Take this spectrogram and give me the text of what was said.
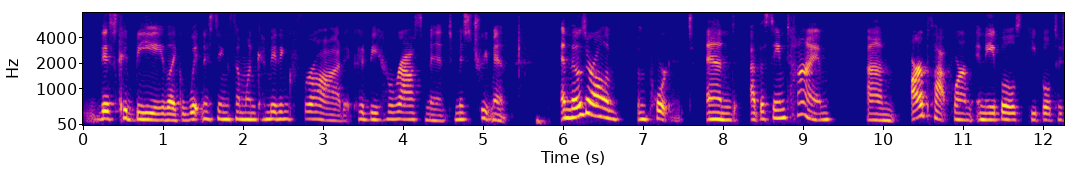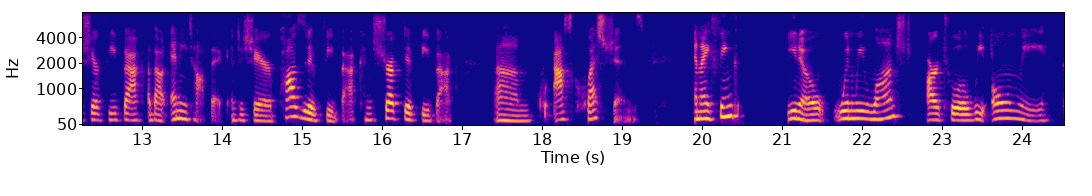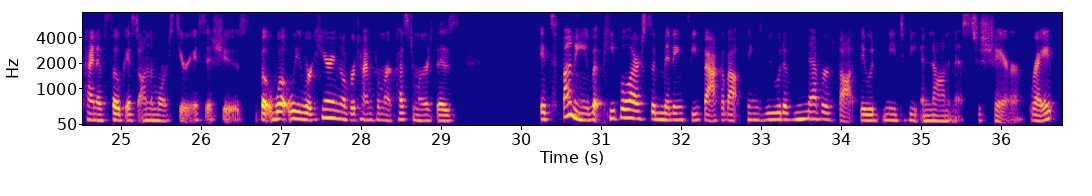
this could be like witnessing someone committing fraud, it could be harassment, mistreatment. And those are all important. And at the same time, um, our platform enables people to share feedback about any topic and to share positive feedback, constructive feedback, um, ask questions. And I think, you know, when we launched our tool, we only kind of focused on the more serious issues. But what we were hearing over time from our customers is it's funny, but people are submitting feedback about things we would have never thought they would need to be anonymous to share, right?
